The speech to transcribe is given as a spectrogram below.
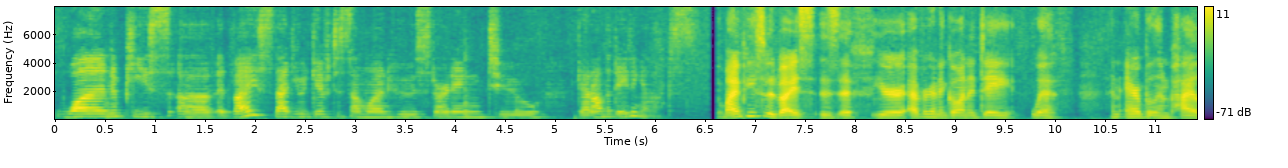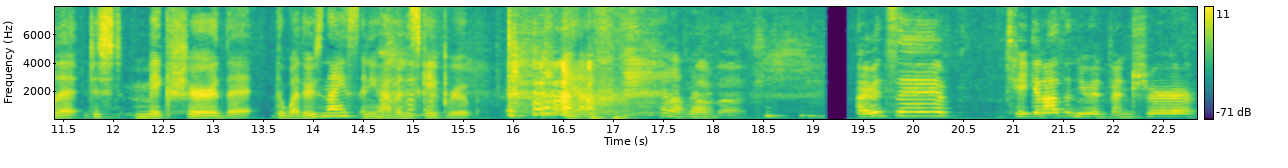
one piece of advice that you would give to someone who's starting to get on the dating apps. My piece of advice is if you're ever going to go on a date with an air balloon pilot, just make sure that the weather's nice and you have an escape route. Yeah. I love that. Love that. I would say take it as a new adventure.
